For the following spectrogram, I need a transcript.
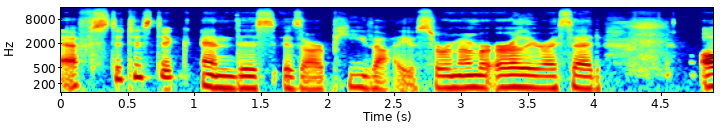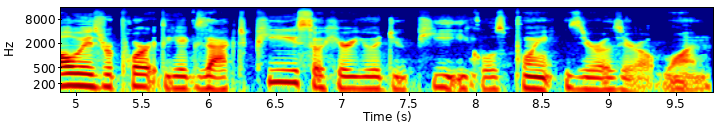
F statistic, and this is our p-value. So remember earlier I said always report the exact p. So here you would do p equals 0.001.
